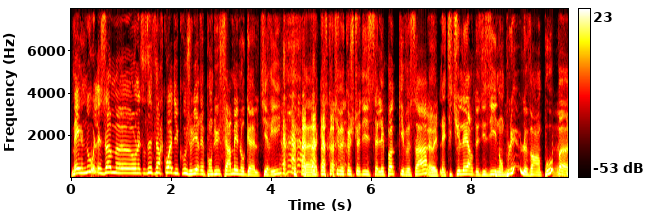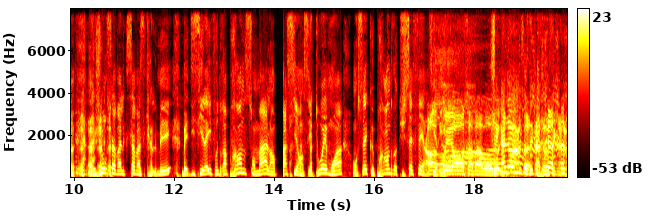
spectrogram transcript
Mais nous, les hommes, euh, on est censé faire quoi du coup Je lui ai répondu Fermez nos gueules, Thierry. Euh, Qu'est-ce que tu veux que je te dise? C'est l'époque qui veut ça. Ah oui. Les titulaires de Zizi non plus, le vent en poupe. Euh, un jour, ça va, ça va se calmer. Mais d'ici là, il faudra prendre son mal en patience. Et toi et moi, on sait que prendre, tu sais faire, Ah Thierry. oui, oh, ça va. bon, C'est cadeau, hein, ça c'est cadeau, c'est cadeau.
